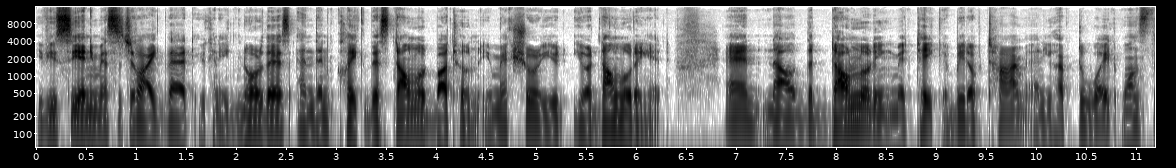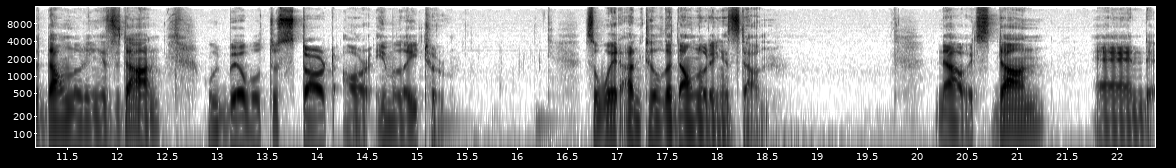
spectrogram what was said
if you see any message like that you can ignore this and then click this download button. You make sure you you are downloading it. And now the downloading may take a bit of time and you have to wait. Once the downloading is done we'll be able to start our emulator. So wait until the downloading is done now it's done and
